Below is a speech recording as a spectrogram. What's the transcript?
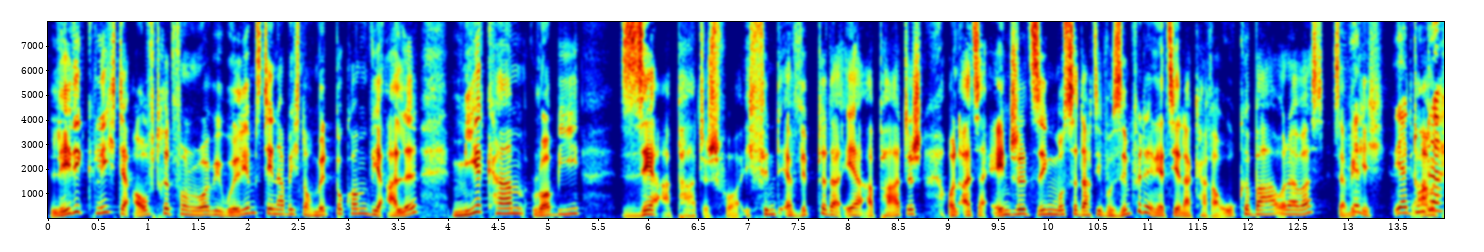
Lediglich der Auftritt von Robbie Williams, den habe ich noch mitbekommen, wir alle. Mir kam Robbie sehr apathisch vor. Ich finde, er wippte da eher apathisch. Und als er Angels singen musste, dachte ich, wo sind wir denn jetzt hier in einer Karaoke-Bar oder was? Ist ja wirklich. Ja, der du dachtest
